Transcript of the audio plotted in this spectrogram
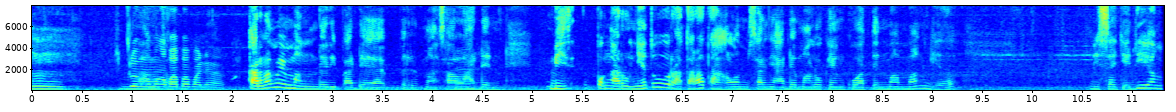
hmm, Sebelum ngomong apa-apa padahal. karena memang daripada bermasalah dan bi- pengaruhnya tuh rata-rata kalau misalnya ada makhluk yang kuat dan memanggil bisa jadi yang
